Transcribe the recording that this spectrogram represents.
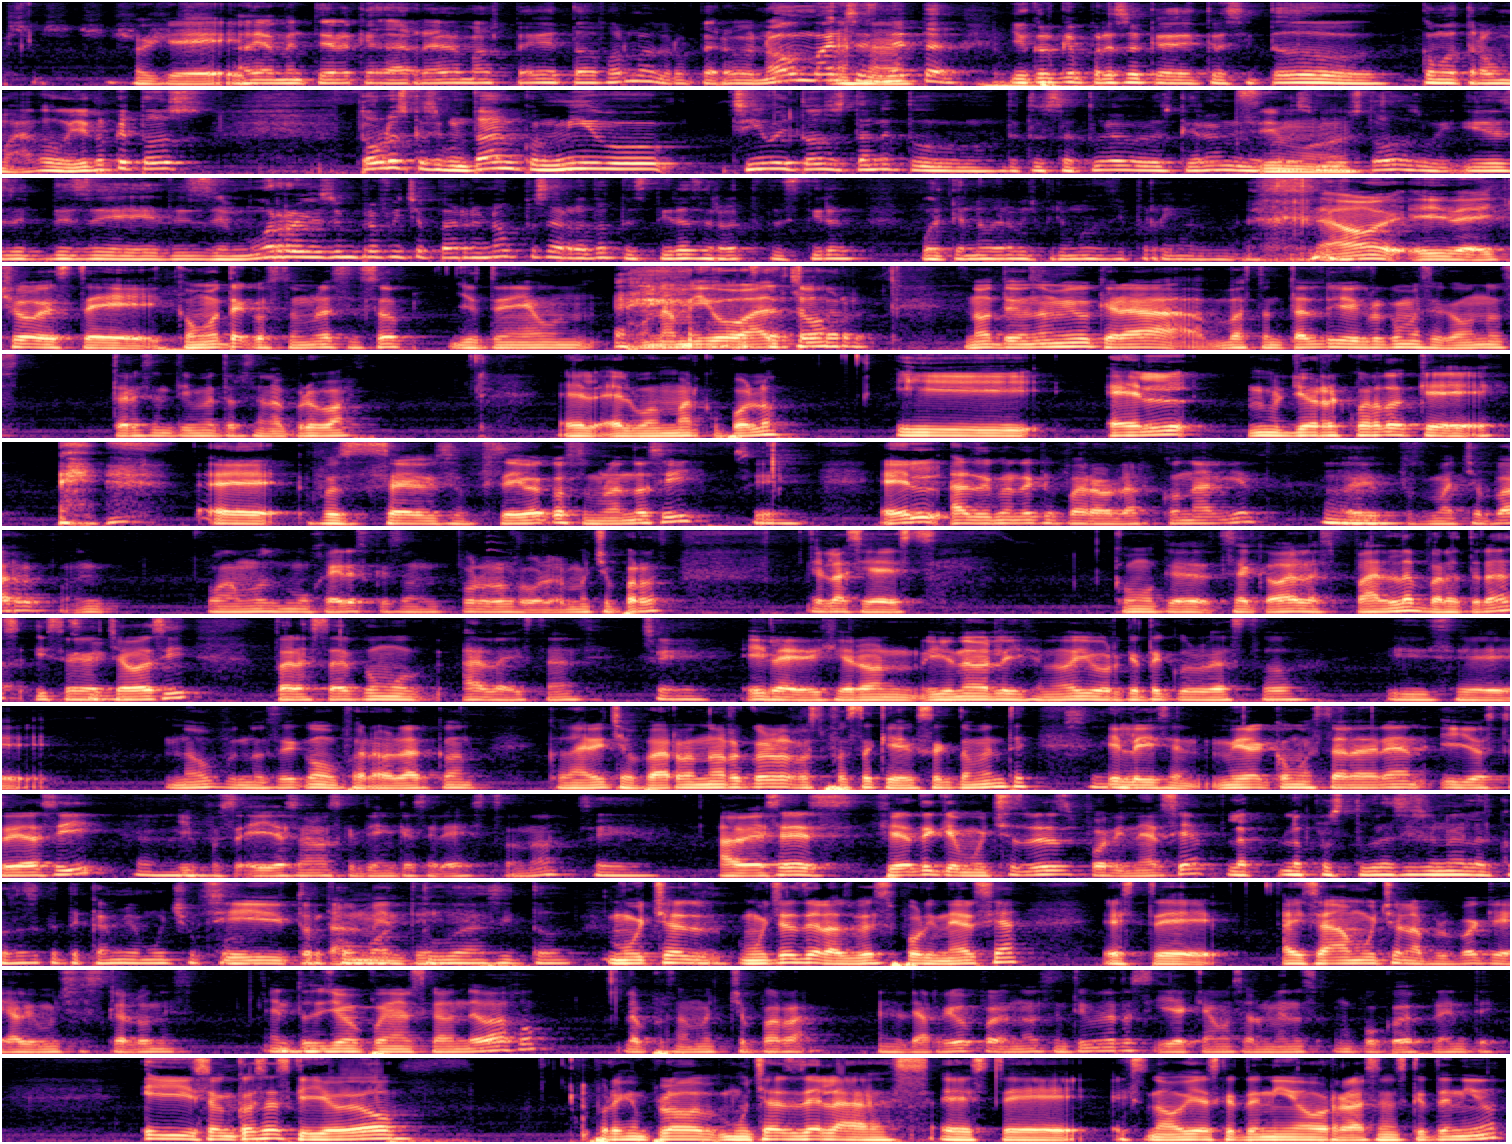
Ok. Obviamente era el que agarré más pegue de todas formas, bro. Pero no manches, neta. Yo creo que por eso que crecí todo como traumado, güey. Yo creo que todos, todos los que se juntaban conmigo, sí, güey, todos están de tu, de tu estatura, güey. Los que eran Sí, los todos, güey. Y desde, desde, desde morro yo siempre fui chaparro. No, pues a rato te estiras, a rato te estiras. Volteando a ver a mis primos así por arriba, no No, y de hecho, este, ¿cómo te acostumbras a eso? Yo tenía un, un amigo alto. No, tenía un amigo que era bastante alto. Yo creo que me sacaba unos 3 centímetros en la prueba. El, el buen Marco Polo. Y él, yo recuerdo que, eh, pues se, se, se iba acostumbrando así. Sí. Él, haz de cuenta que para hablar con alguien, eh, pues más chaparro, pon- pongamos mujeres que son por lo regular más chaparras, él hacía esto. Como que sacaba la espalda para atrás y se Sí. agachaba así para estar como a la distancia. Sí. Y le dijeron, y una vez le dije, no, ¿y por qué te curvas todo? Y dice, no, pues no sé, como para hablar con, con Ari Chaparro. No recuerdo la respuesta que dio exactamente. Sí. Y le dicen, mira cómo está la Adrián. Y yo estoy así, Ajá. y pues ellas son las que tienen que hacer esto, ¿no? Sí. A veces, fíjate que muchas veces por inercia, La, la postura sí es una de las cosas que te cambia mucho. por- Sí, por totalmente. Cómo actúas y todo. muchas, muchas de las veces por inercia, este, ahí se daba mucho en la prepa que había muchos escalones. Entonces yo me ponía el escalón de abajo, la persona más chaparra en el de arriba para unos centímetros y ya quedamos al menos un poco de frente. Y son cosas que yo veo, por ejemplo, muchas de las este, exnovias que he tenido o relaciones que he tenido,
